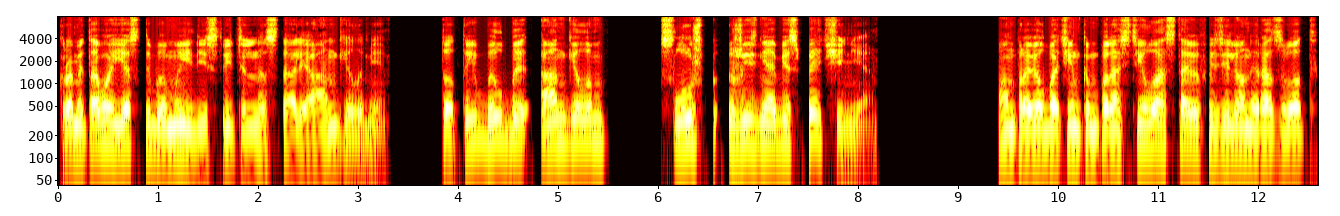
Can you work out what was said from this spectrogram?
Кроме того, если бы мы действительно стали ангелами, то ты был бы ангелом служб жизнеобеспечения». Он провел ботинком по настилу, оставив зеленый развод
